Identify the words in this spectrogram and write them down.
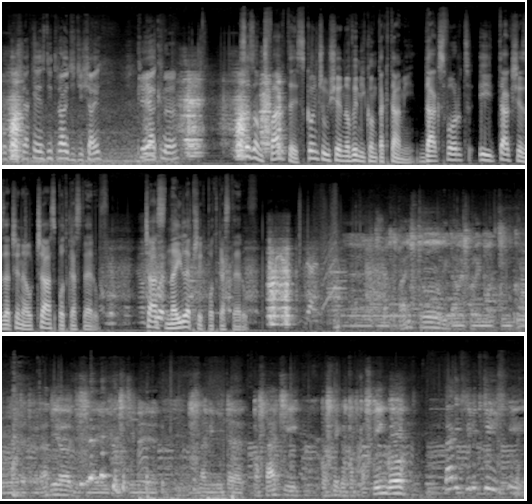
Łukasz, jakie jest Detroit dzisiaj? Piękne. Sezon czwarty skończył się nowymi kontaktami. Duxford i tak się zaczynał czas podcasterów. Czas najlepszych podcasterów. Państwu, witamy w kolejnym odcinku Retro Radio. Dzisiaj gościmy znamienite postaci polskiego podcastingu. Dawid Filipciński!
